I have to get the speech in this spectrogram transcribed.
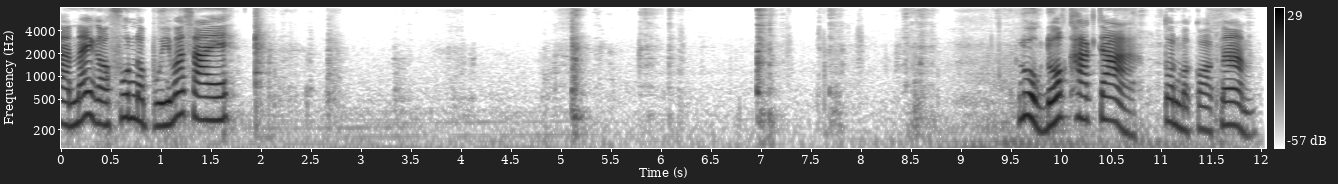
ด้านในก็เอาฝุ่นเอาปุ๋ยมาใส่ลูกดกคักจ้า ต้นมะกอกน้ำ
